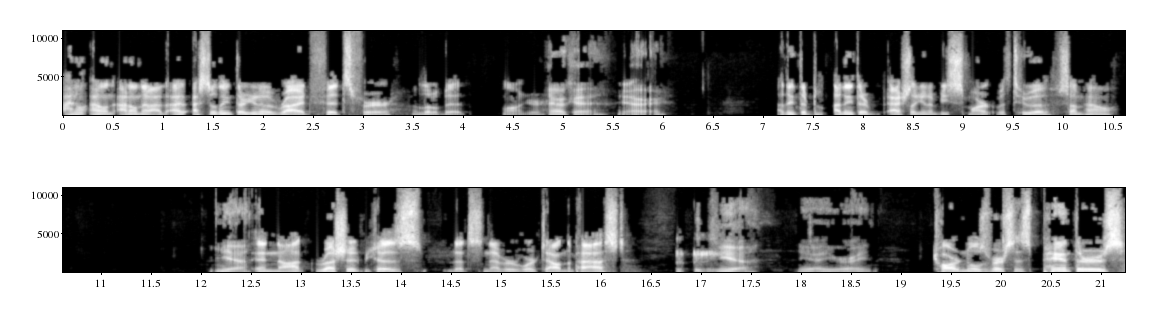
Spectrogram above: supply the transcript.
I don't, I don't, I don't know. I, I still think they're gonna ride Fitz for a little bit longer. Okay. Yeah. All right. I think they're, I think they're actually gonna be smart with Tua somehow. Yeah. And not rush it because that's never worked out in the past. yeah. Yeah, you're right. Cardinals versus Panthers.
